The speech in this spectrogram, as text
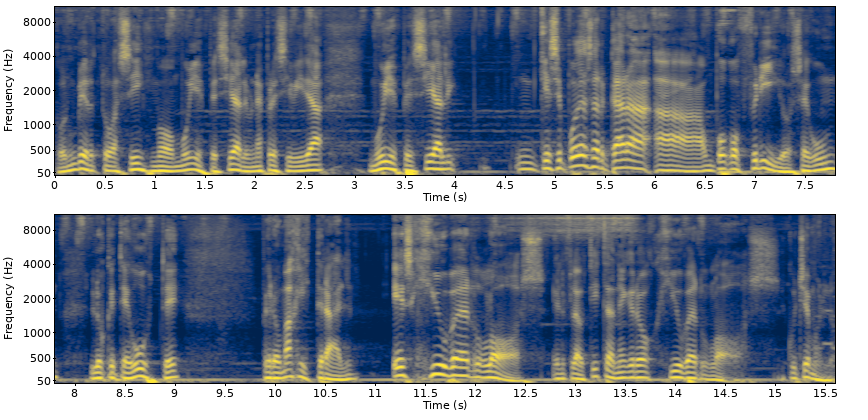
con un virtuosismo muy especial, una expresividad muy especial que se puede acercar a, a un poco frío según lo que te guste, pero magistral, es Hubert Laws, el flautista negro Hubert Laws. Escuchémoslo.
